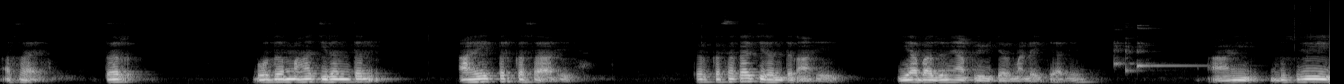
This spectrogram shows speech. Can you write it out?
असा आहे. तर बौद्ध धर्म हा चिरंतन आहे तर कसा आहे? तर कसा काय चिरंतन आहे? या बाजूने आपले विचार मांडायचे आहे. आणि दुसरी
